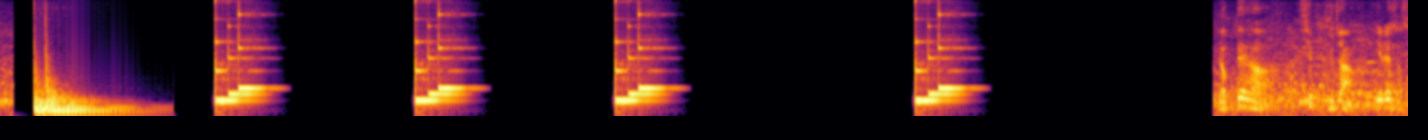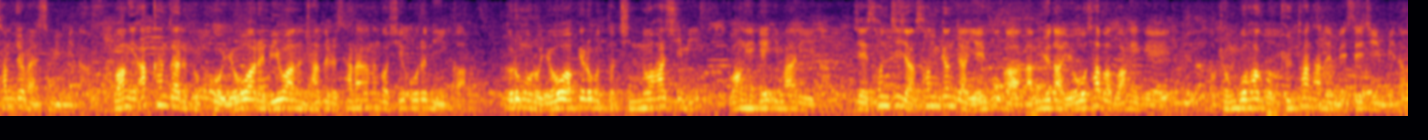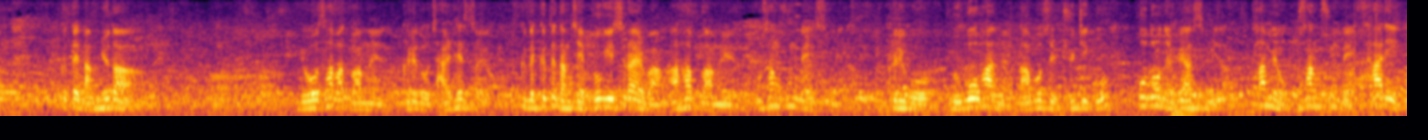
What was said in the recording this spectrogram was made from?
역대하 19장 1에서 3절 말씀입니다. 왕이 악한 자를 돕고 여호와를 미워하는 자들을 사랑하는 것이 옳으니까. 그러므로 여호와께로부터 진노하심이 왕에게 임하리이다. 이제 선지자 선견자 예후가 남유다 여호사밧 왕에게 경고하고 규탄하는 메시지입니다. 그때 남유다 요사밧 왕은 그래도 잘 했어요. 근데 그때 당시에 북이스라엘 왕 아합 왕은 우상 숭배했습니다. 그리고 무고한 나봇을 죽이고 호돈을 빼앗습니다. 탐욕, 우상 숭배, 살인,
